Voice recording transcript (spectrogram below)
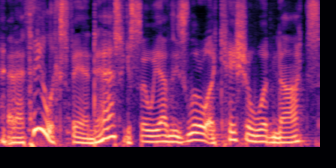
And I think it looks fantastic. So we have these little acacia wood knocks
